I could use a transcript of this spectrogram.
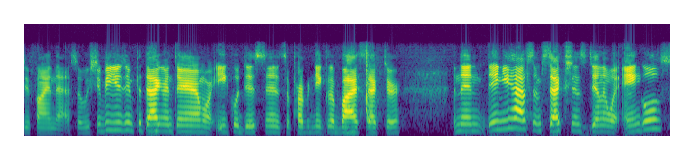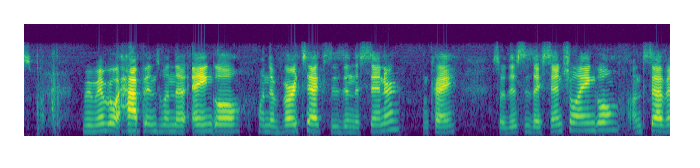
to find that. So we should be using Pythagorean theorem or equal distance or perpendicular bisector. And then, then you have some sections dealing with angles. Remember what happens when the angle, when the vertex is in the center, okay? So this is a central angle on 7.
